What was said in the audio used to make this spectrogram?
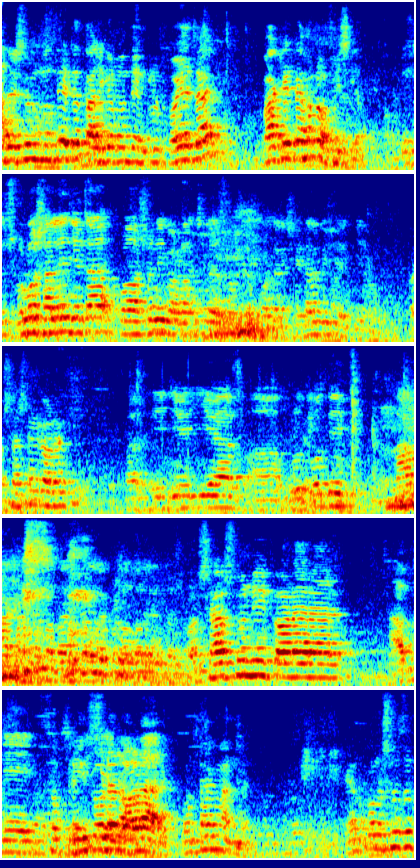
আদেশের মধ্যে এটা তালিকার মধ্যে ইনক্লুড হয়ে যায় বাকিটা হলো অফিসিয়াল কিন্তু ষোলো সালে যেটা প্রশাসনিক অর্ডার ছিল সেটার বিষয়ে কি প্রশাসনিক অর্ডার কি? এই জন্য। প্রশাসনিক অর্ডার আর আপনি সুপ্রিম কোর্টের অর্ডার কোনটাই মানবেন? এর কোনো সুযোগ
